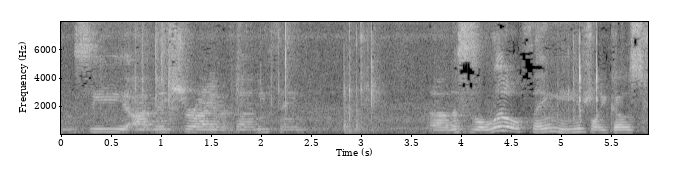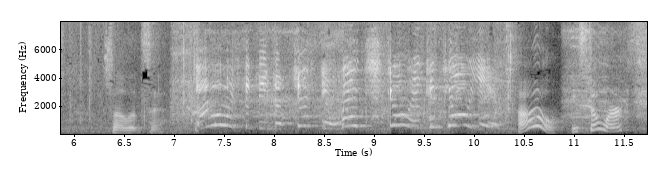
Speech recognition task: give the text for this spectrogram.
and see, uh, make sure I haven't done anything. Uh, this is a little thing, he usually goes, so let's see. Oh, oh he still works.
